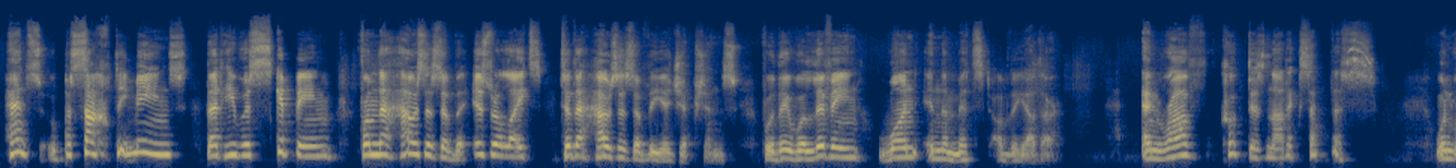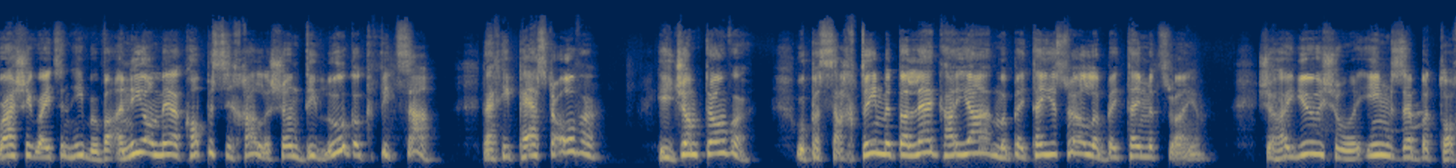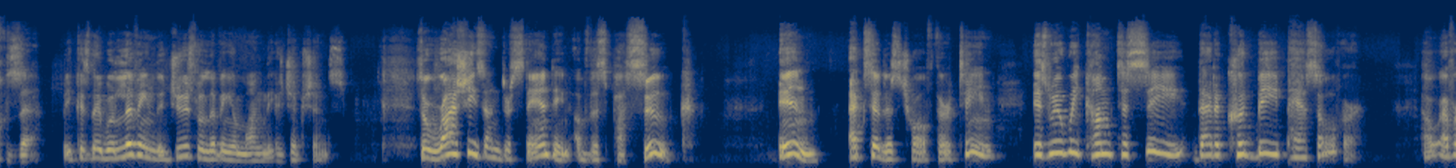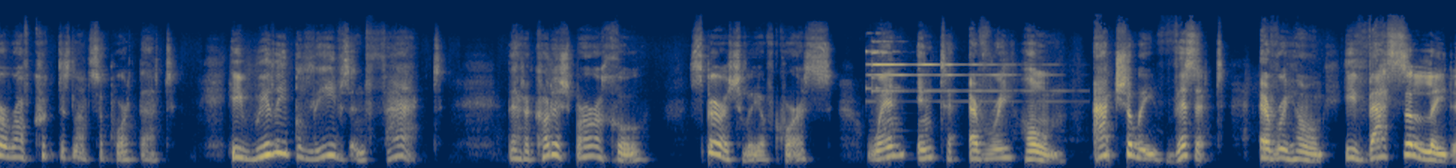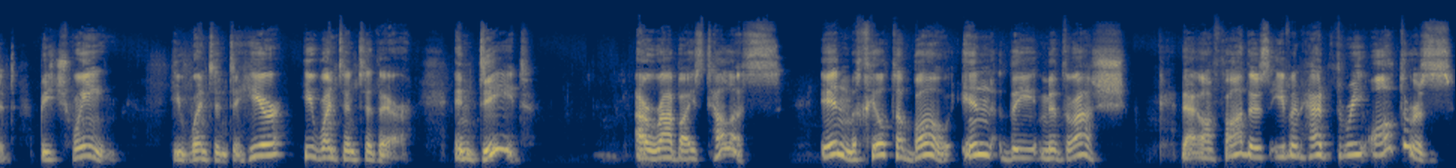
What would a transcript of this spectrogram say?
Hence, upasachti means that he was skipping from the houses of the Israelites to the houses of the Egyptians, for they were living one in the midst of the other. And Rav Kook does not accept this. When Rashi writes in Hebrew, that he passed over, he jumped over. Because they were living, the Jews were living among the Egyptians. So Rashi's understanding of this pasuk in Exodus 12 13 is where we come to see that it could be Passover. However, Rav Kook does not support that. He really believes, in fact, that a Kodesh Baruch Hu, spiritually, of course, went into every home, actually visit every home. He vacillated between. He went into here, he went into there. Indeed, our rabbis tell us in Mechilta Bo, in the Midrash, that our fathers even had three altars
